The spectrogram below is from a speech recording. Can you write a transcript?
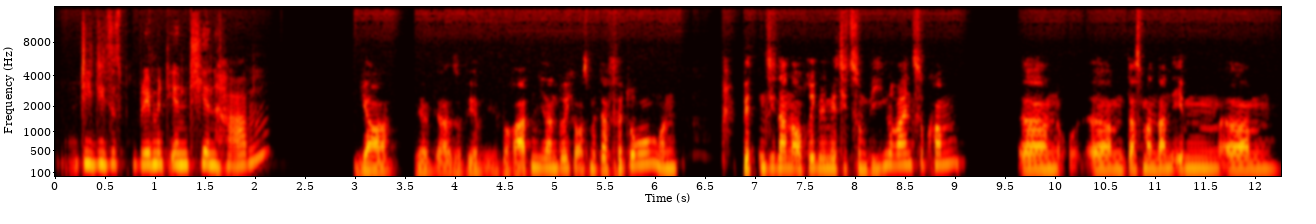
die dieses Problem mit ihren Tieren haben? Ja, wir, also wir, wir beraten die dann durchaus mit der Fütterung und bitten sie dann auch regelmäßig zum Wiegen reinzukommen, ähm, ähm, dass man dann eben ähm,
